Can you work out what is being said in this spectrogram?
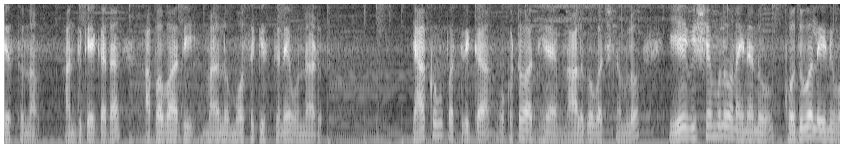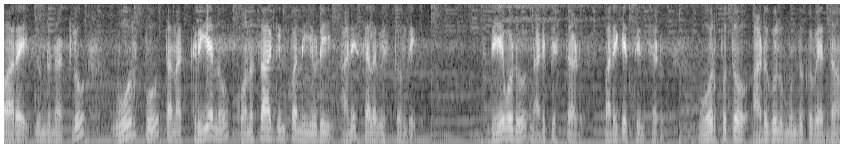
చేస్తున్నాం. అందుకే కదా అపవాది మనల్ని మోసగిస్తూనే ఉన్నాడు. యాకోబు పత్రిక ఒకటో అధ్యాయం నాలుగో వచనంలో ఏ విషయములోనైనను కొదువ లేని వారై ఉండునట్లు ఓర్పు తన క్రియను కొనసాగింపనీయుడి అని సెలవిస్తుంది. దేవుడు నడిపిస్తాడు పరిగెత్తించడు. ఓర్పుతో అడుగులు ముందుకు వేద్దాం.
